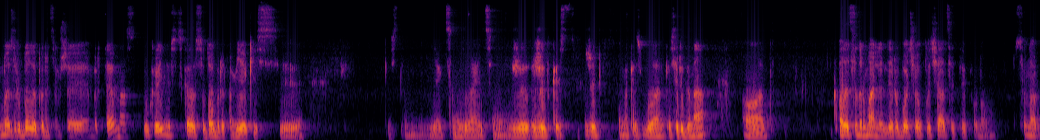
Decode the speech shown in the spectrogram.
ми зробили перед цим ще МРТ в нас в Україні. Всі сказали, все добре, там є якісь, е, там, як це називається, Жи- жидкость, жидкість, якась була, якась рідина. От. Але це нормально для робочого плеча, це типу, ну, все норм.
